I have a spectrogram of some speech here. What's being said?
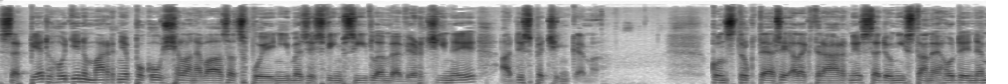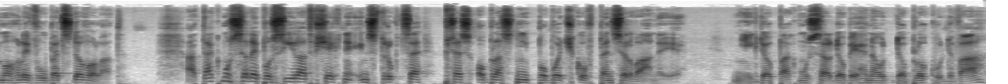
se pět hodin marně pokoušela navázat spojení mezi svým sídlem ve Virginii a dispečinkem. Konstruktéři elektrárny se do místa nehody nemohli vůbec dovolat. A tak museli posílat všechny instrukce přes oblastní pobočku v Pensylvánii. Nikdo pak musel doběhnout do bloku 2,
